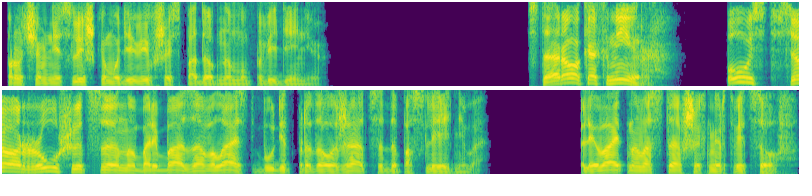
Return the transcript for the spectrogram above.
впрочем, не слишком удивившись подобному поведению. Старо как мир. Пусть все рушится, но борьба за власть будет продолжаться до последнего. Плевать на восставших мертвецов.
